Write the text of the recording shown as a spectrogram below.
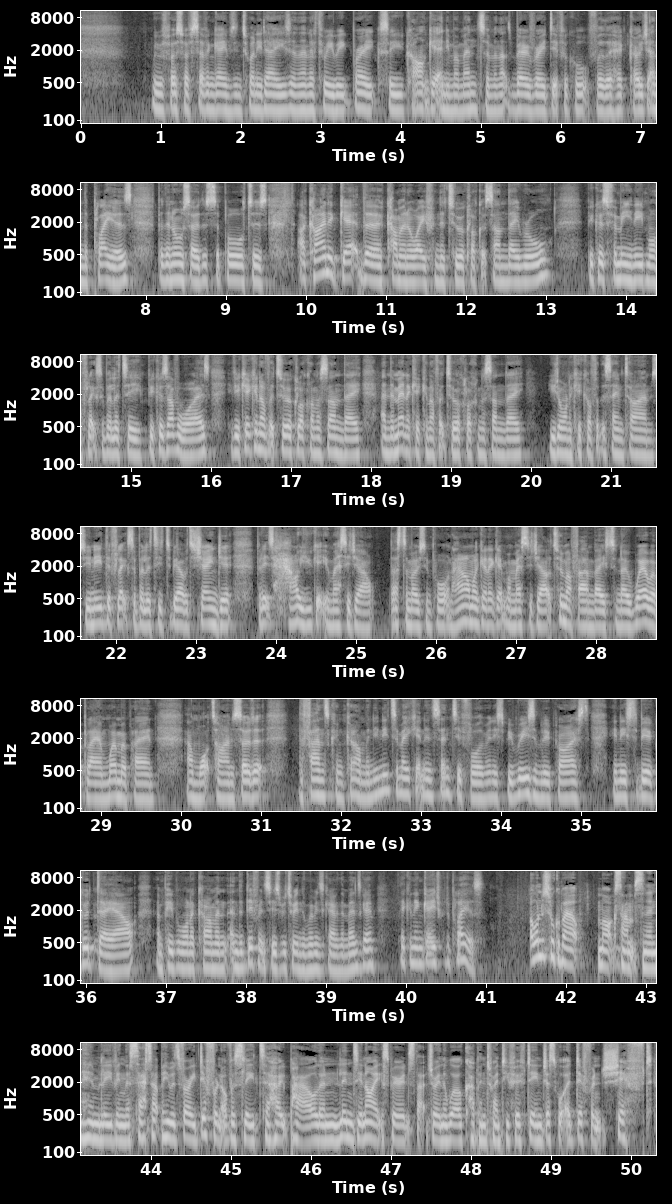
we were supposed to have seven games in 20 days and then a three week break. So you can't get any momentum, and that's very, very difficult for the head coach and the players, but then also the supporters. I kind of get the coming away from the two o'clock at Sunday rule because for me, you need more flexibility. Because otherwise, if you're kicking off at two o'clock on a Sunday and the men are kicking off at two o'clock on a Sunday, you don't want to kick off at the same time. So you need the flexibility to be able to change it, but it's how you get your message out. That's the most important. How am I going to get my message out to my fan base to know where we're playing, when we're playing, and what time so that the fans can come? And you need to make it an incentive for them. It needs to be reasonably priced. It needs to be a good day out, and people want to come. And, and the difference is between the women's game and the men's game, they can engage with the players. I want to talk about Mark Sampson and him leaving the setup. He was very different, obviously, to Hope Powell, and Lynsey and I experienced that during the World Cup in 2015. Just what a different shift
